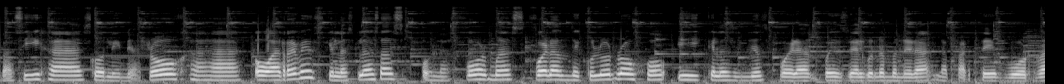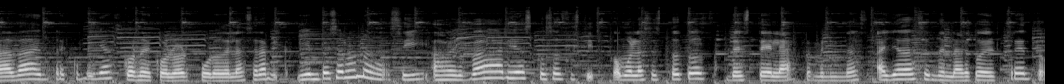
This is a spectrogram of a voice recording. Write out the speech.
vasijas con líneas rojas o al revés, que las plazas o las formas fueran de color rojo y que las líneas fueran pues de alguna manera la parte borrada entre comillas con el color puro de la cerámica y empezaron así a haber varias cosas distintas, como las estatuas de estela femeninas halladas en el largo de Trento.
